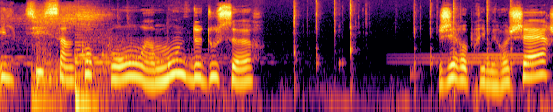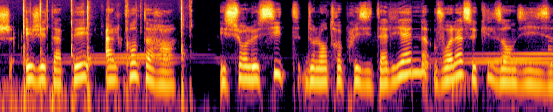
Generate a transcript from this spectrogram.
ils tissent un cocon, un monde de douceur. J'ai repris mes recherches et j'ai tapé Alcantara. Et sur le site de l'entreprise italienne, voilà ce qu'ils en disent.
